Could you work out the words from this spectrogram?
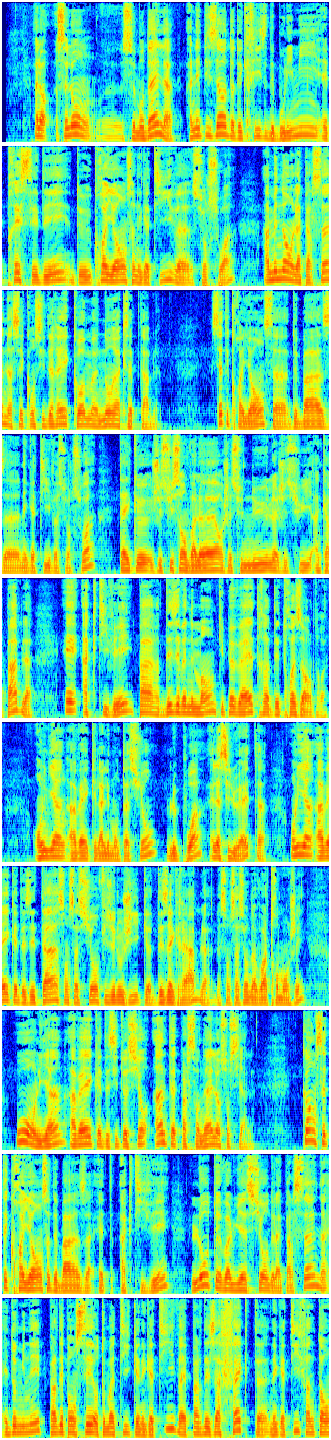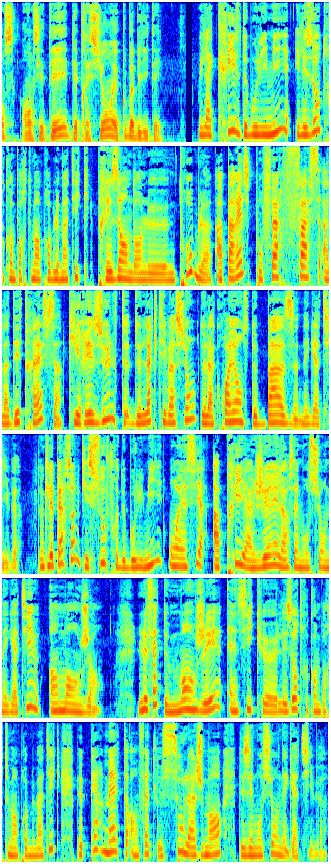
Alors, selon euh, ce modèle, un épisode de crise de boulimie est précédé de croyances négatives sur soi, amenant la personne à se considérer comme non acceptable. Cette croyance de base négative sur soi tels que je suis sans valeur, je suis nul, je suis incapable, est activé par des événements qui peuvent être des trois ordres, en lien avec l'alimentation, le poids et la silhouette, en lien avec des états, sensations physiologiques désagréables, la sensation d'avoir trop mangé, ou en lien avec des situations interpersonnelles ou sociales. Quand cette croyance de base est activée, l'auto-évaluation de la personne est dominée par des pensées automatiques et négatives et par des affects négatifs intenses, anxiété, dépression et culpabilité. Oui, la crise de boulimie et les autres comportements problématiques présents dans le trouble apparaissent pour faire face à la détresse qui résulte de l'activation de la croyance de base négative. Donc les personnes qui souffrent de boulimie ont ainsi appris à gérer leurs émotions négatives en mangeant le fait de manger ainsi que les autres comportements problématiques permettent en fait le soulagement des émotions négatives.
